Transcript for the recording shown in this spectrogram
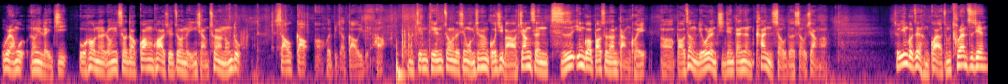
污染物容易累积，午后呢容易受到光化学作用的影响，臭氧浓度稍高哦，会比较高一点哈。那今天重要的新闻，我们先看国际吧啊，江省辞英国保守党党魁哦，保证留任期间担任看守的首相啊。所以英国这个很怪啊，怎么突然之间？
